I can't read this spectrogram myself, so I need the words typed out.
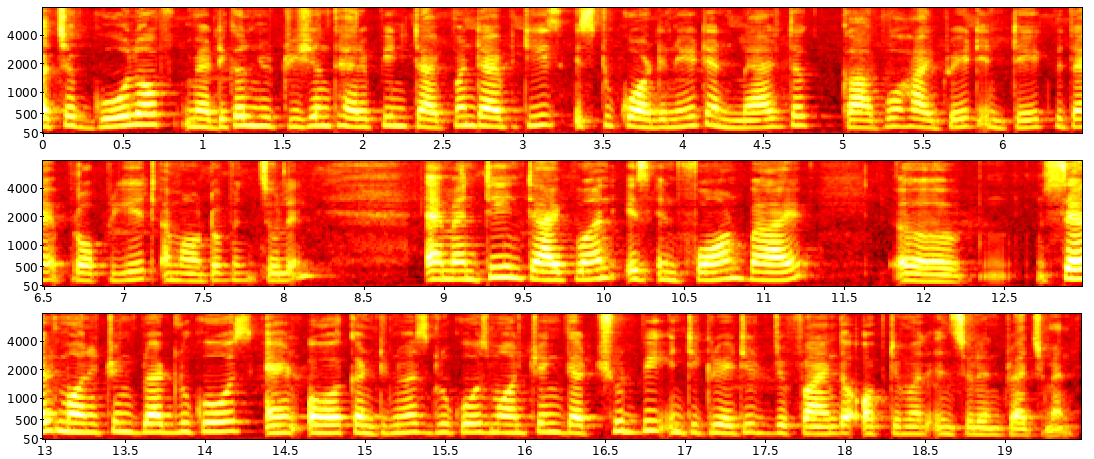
अच्छा goal of medical nutrition therapy in type one diabetes is to coordinate and match the carbohydrate intake with the appropriate amount of insulin MNT in type 1 is informed by uh, self-monitoring blood glucose and or continuous glucose monitoring that should be integrated to define the optimal insulin regimen.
